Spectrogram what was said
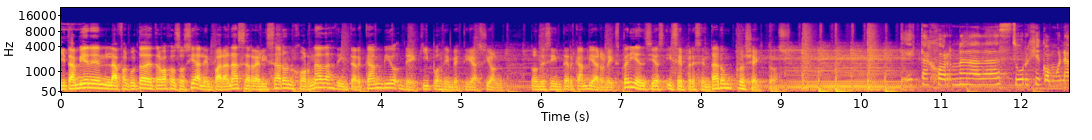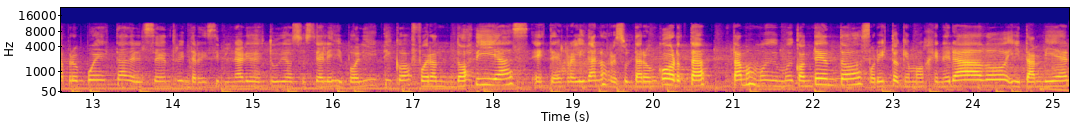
Y también en la Facultad de Trabajo Social en Paraná se realizaron jornadas de intercambio de equipos de investigación, donde se intercambiaron experiencias y se presentaron proyectos. Esta jornada surge como una propuesta del Centro Interdisciplinario de Estudios Sociales y Políticos. Fueron dos días, este, en realidad nos resultaron cortas. Estamos muy, muy contentos por esto que hemos generado y también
